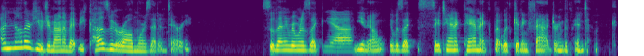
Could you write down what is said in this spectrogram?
another huge amount of it because we were all more sedentary. So then everyone was like, yeah, you know, it was like satanic panic, but with getting fat during the pandemic.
